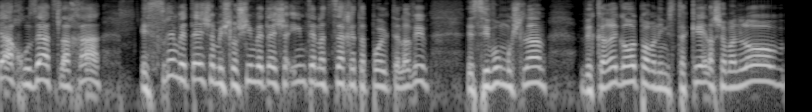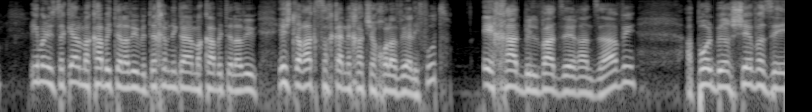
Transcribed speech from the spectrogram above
75% הצלחה, 29 מ-39 אם תנצח את הפועל תל אביב, זה סיבוב מושלם. וכרגע עוד פעם, אני מסתכל, עכשיו אני לא... אם אני מסתכל על מכבי תל אביב, ותכף ניגע למכבי תל אביב, יש לה רק שחקן אחד שיכול להביא אליפות, אחד בלבד זה ערן זהבי. הפועל באר שבע זה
